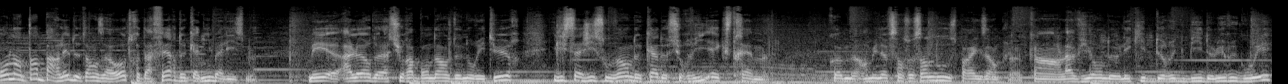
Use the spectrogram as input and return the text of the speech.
on entend parler de temps à autre d'affaires de cannibalisme. Mais à l'heure de la surabondance de nourriture, il s'agit souvent de cas de survie extrême comme en 1972 par exemple, quand l'avion de l'équipe de rugby de l'Uruguay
